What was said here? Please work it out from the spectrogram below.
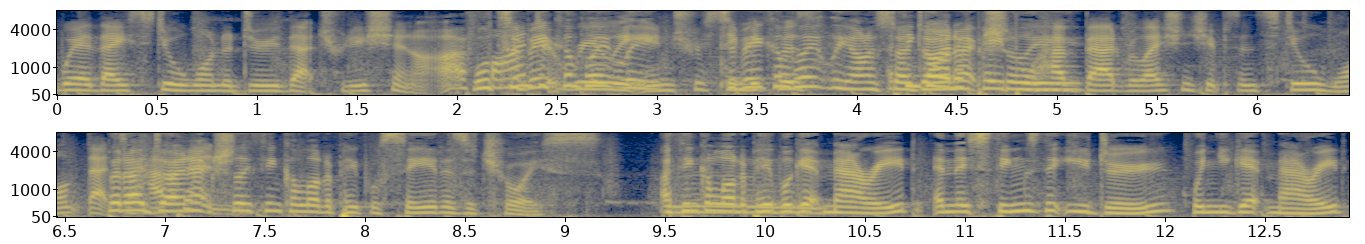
where they still want to do that tradition. I Well, to find be it completely- really interesting. to be completely honest, I, I think a lot don't of people have bad relationships and still want that. but to I don't actually think a lot of people see it as a choice. I think a lot of people get mm. married, and there's things that you do when you get married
